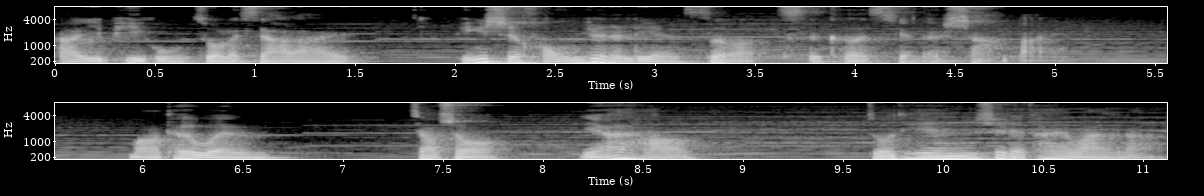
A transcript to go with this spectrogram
他一屁股坐了下来。平时红润的脸色此刻显得煞白。马特问：“教授，你还好？昨天睡得太晚了。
